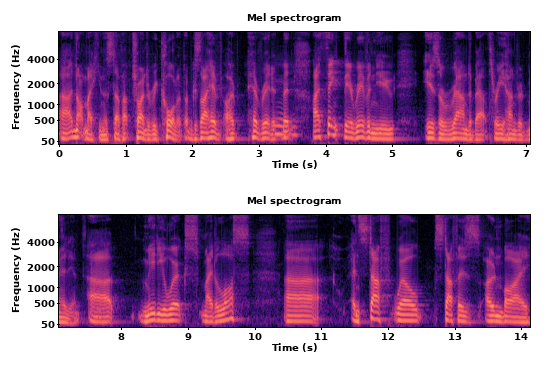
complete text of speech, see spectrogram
uh, not making this stuff up, trying to recall it because I have I have read it, but I think their revenue is around about 300 million. Uh, MediaWorks made a loss, uh, and stuff. Well, stuff is owned by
